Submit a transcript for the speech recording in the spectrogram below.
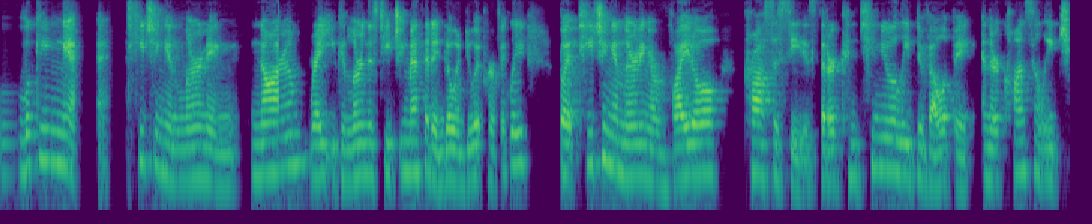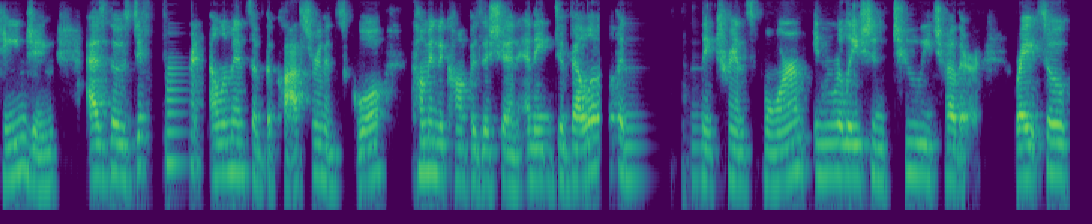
looking at teaching and learning not right? You can learn this teaching method and go and do it perfectly but teaching and learning are vital processes that are continually developing and they're constantly changing as those different elements of the classroom and school come into composition and they develop and they transform in relation to each other right? So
